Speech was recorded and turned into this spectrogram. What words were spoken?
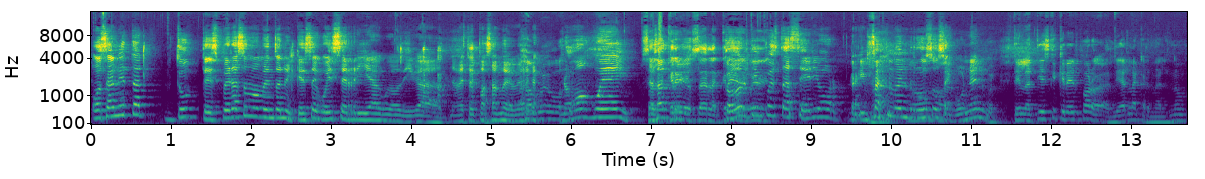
o sea, neta, tú te esperas un momento en el que ese güey se ría, güey, o diga, no me estoy pasando de verga. Ah, no, güey. O sea, la cree, o sea, la cree, Todo el güey. tiempo está serio, rimando en ruso, según él, güey. Te la tienes que creer para la carnal, ¿no?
